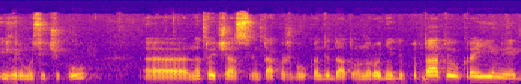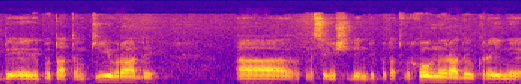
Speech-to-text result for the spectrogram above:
е, Ігорю Мосійчуку. Е, На той час він також був кандидатом у народні депутати України, де- депутатом Київради, на сьогоднішній день депутат Верховної Ради України.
